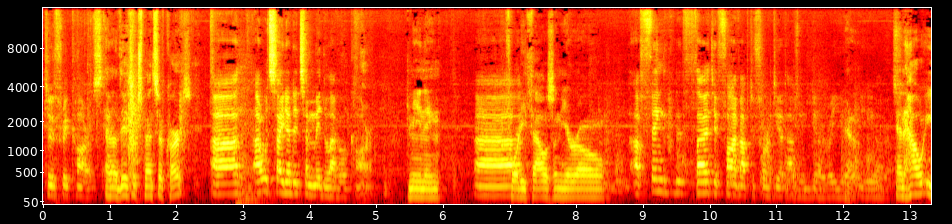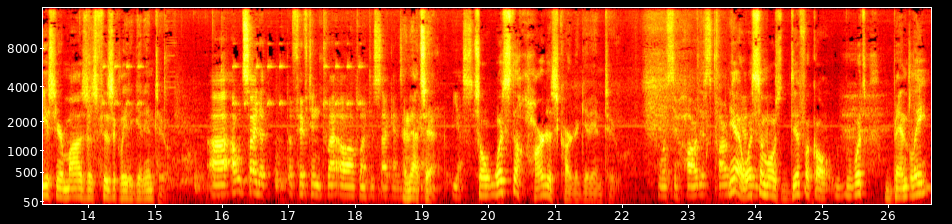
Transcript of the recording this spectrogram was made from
two, three cars. And are these expensive cars? Uh, I would say that it's a mid-level car. Meaning Uh, forty thousand euro. I think 35 up to 40,000 euro, euro, euros. And how easy are Mazdas physically to get into? Uh, I would say that the 15 20, or 20 seconds. And that's Yeah. it? Yes. So what's the hardest car to get into? What's the hardest car? to Yeah, what's the most difficult? What's Bentley?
